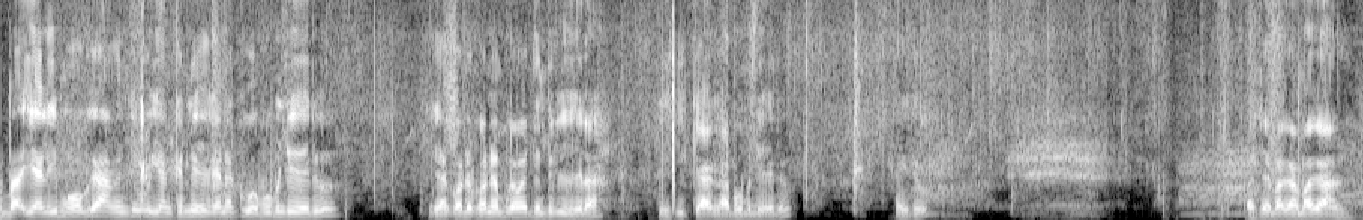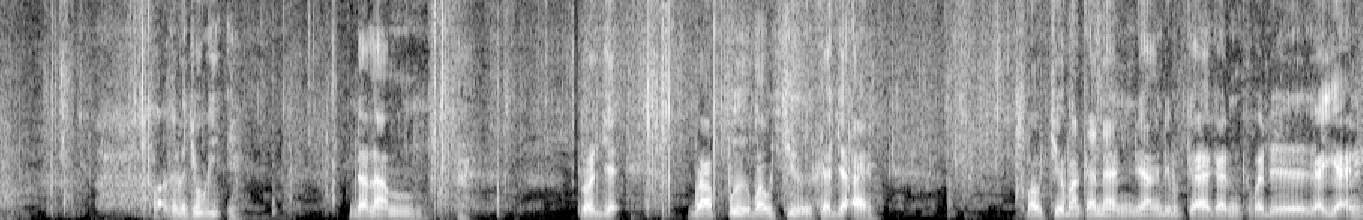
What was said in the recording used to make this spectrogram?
Sebab yang lima orang tu yang kenakan aku apa benda tu. Yang konon-konon pegawai tentera lah. Fisikan lah apa benda tu. Hari tu. Pasal barang-barang. Hak kena curi. Dalam projek. Berapa voucher kerajaan. Voucher makanan yang dibekalkan kepada rakyat ni.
